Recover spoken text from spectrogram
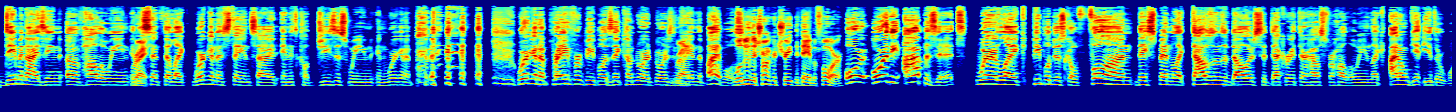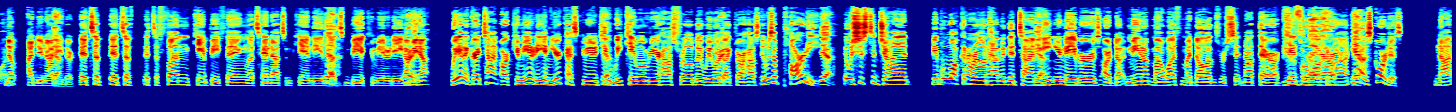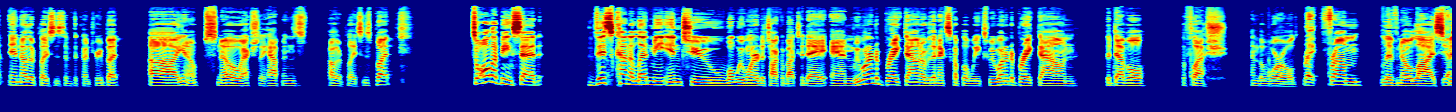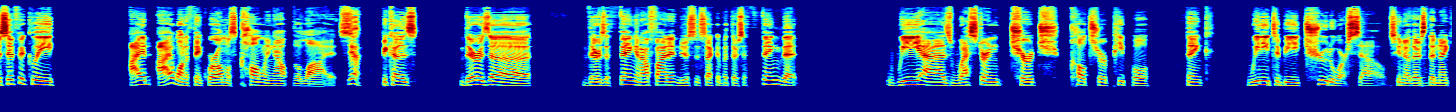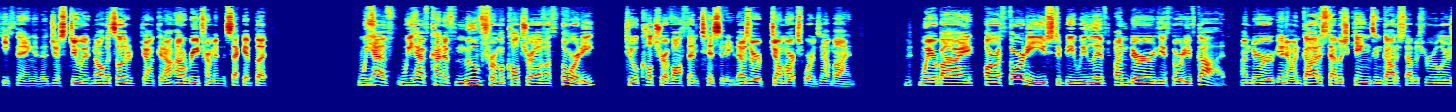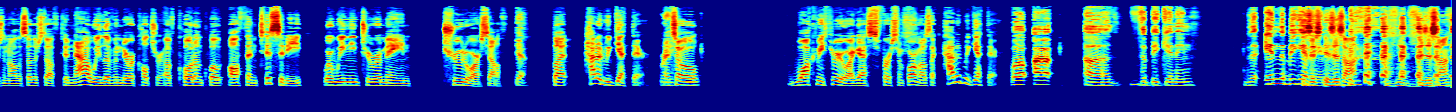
demonizing of Halloween in Right. the sense that like we're gonna stay inside and it's called Jesus Ween and we're gonna we're gonna pray for people as they come to our doors and Right. hand the Bibles. we'll do the trunk or treat the day before. or or the opposite, where like people just go full on, they spend like thousands of dollars to decorate their house for Halloween. Like I don't get either one. Nope, I do not Yeah. either. It's a it's a it's a fun campy thing. Let's hand out some candy. Yeah. Let's be a community. I mean, uh, we had a great time. Our community and your guys' community too. Yeah. We came over to your house for a little bit. We went Right. back to our house. It was a party. Yeah. it was just a giant people walking around having a good time, Yeah. meeting your neighbors. Our do- me and my wife and my dogs were sitting out there. Our kids were walking out. around. Yeah, Yeah. it was gorgeous. Not in other places of the country, but uh, you know, snow actually happens other places. But so all that being said, this kind of led me into what we wanted to talk about today. And we wanted to break down over the next couple of weeks, we wanted to break down the devil, the flesh, and the world Right. from Live No Lies. Yeah. Specifically, I I want to think we're almost calling out the lies. Yeah. Because there is a there's a thing, and I'll find it in just a second, but there's a thing that we as Western church culture people think we need to be true to ourselves. You know, there's mm-hmm. the Nike thing and the just do it and all this other junk. And I'll, I'll read from it in a second. But we have we have kind of moved from a culture of authority to a culture of authenticity. Those are John Mark's words, not mine. Whereby our authority used to be we lived under the authority of God, under, you know, and God established kings and God established rulers and all this other stuff, to now we live under a culture of quote unquote authenticity where we need to remain true to ourselves. Yeah. But how did we get there? Right. And so walk me through, I guess, first and foremost, like how did we get there? Well, uh, uh, the beginning, the in the beginning, Is this, is this on? is this on?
